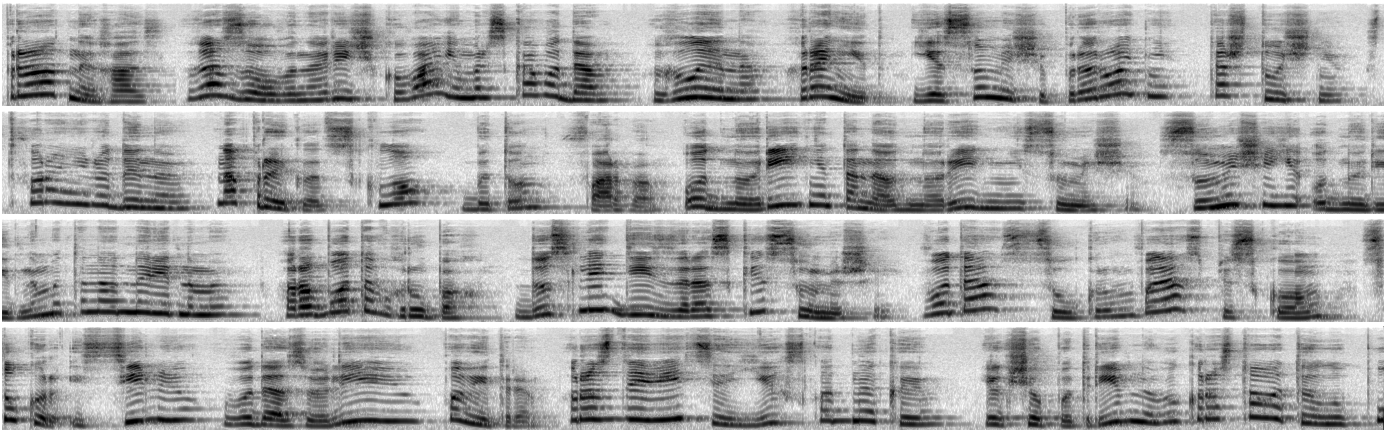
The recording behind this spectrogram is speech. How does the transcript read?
природний газ, газована, річкова і морська вода, глина, граніт. Є суміші природні та штучні, створені людиною, наприклад, скло, бетон, фарба, однорідні та неоднорідні суміші. Суміші є однорідними та неоднорідними. Робота в групах. Дослідіть зразки сумішей. Вода з цукром, вода з піском, цукор із сіллю, вода з олією, повітря. Роздивіться їх складники. Якщо потрібно, використовуйте лупу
